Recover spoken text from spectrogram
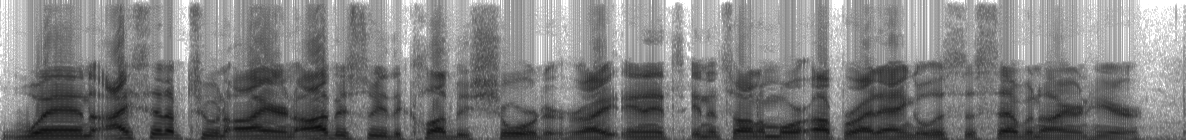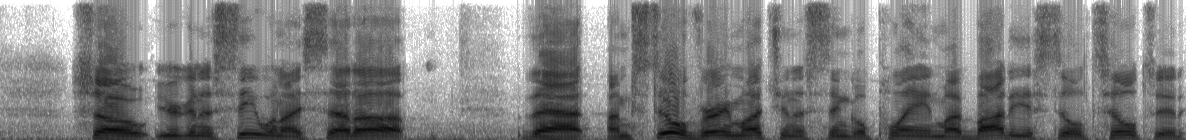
when I set up to an iron, obviously the club is shorter, right? And it's, and it's on a more upright angle. This is a seven iron here. So you're gonna see when I set up that I'm still very much in a single plane. My body is still tilted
